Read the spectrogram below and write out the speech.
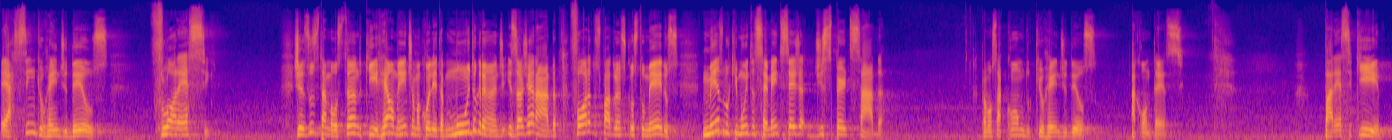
É assim que o reino de Deus floresce. Jesus está mostrando que realmente é uma colheita muito grande, exagerada, fora dos padrões costumeiros, mesmo que muita semente seja desperdiçada. Para mostrar como que o reino de Deus acontece. Parece que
